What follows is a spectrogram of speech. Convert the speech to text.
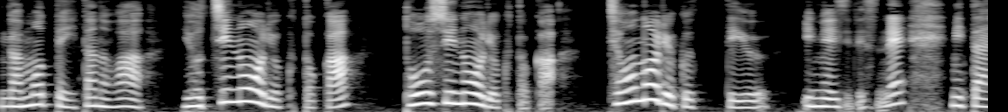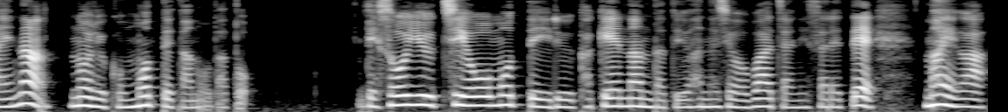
が持っていたのは、予知能力とか、投資能力とか、超能力っていうイメージですね。みたいな能力を持ってたのだと。で、そういう血を持っている家系なんだという話をおばあちゃんにされて、舞が、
